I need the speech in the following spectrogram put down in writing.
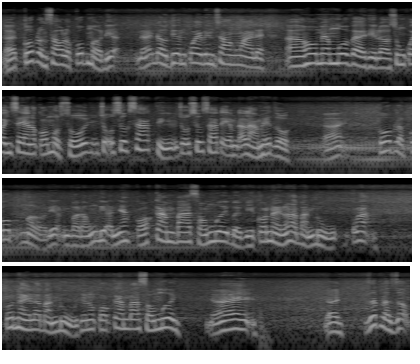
Đấy, cốp đằng sau là cốp mở điện. Đấy, đầu tiên quay bên trong ngoài này. À, Hôm em mua về thì là xung quanh xe nó có một số những chỗ xước sát Thì những chỗ xước sát thì em đã làm hết rồi. Đấy, cốp là cốp mở điện và đóng điện nhé Có cam 360 bởi vì con này nó là bản đủ các bạn. Con này là bản đủ cho nó có cam 360 Đấy. Đây, rất là rộng.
